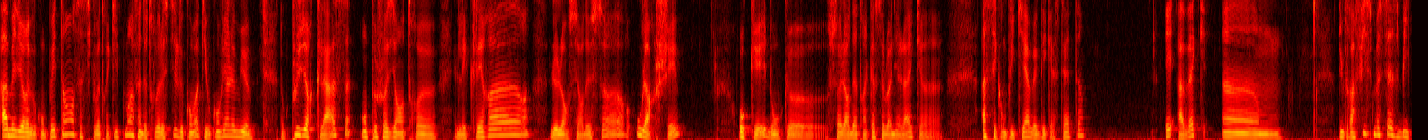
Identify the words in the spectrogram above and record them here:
Améliorez vos compétences ainsi que votre équipement afin de trouver le style de combat qui vous convient le mieux. Donc plusieurs classes, on peut choisir entre l'éclaireur, le lanceur de sorts ou l'archer. Ok, donc euh, ça a l'air d'être un Castlevania-like assez compliqué avec des casse-têtes et avec un, du graphisme 16 bits.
